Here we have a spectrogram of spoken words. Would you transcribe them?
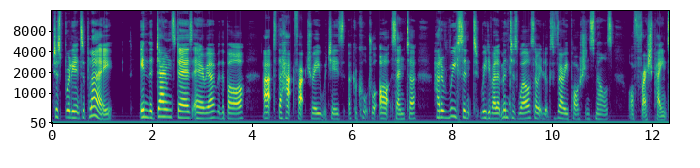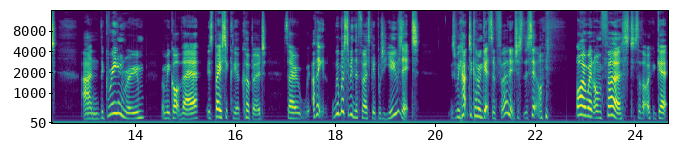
Just brilliant to play. In the downstairs area with the bar at the Hat Factory, which is like a cultural arts centre, had a recent redevelopment as well, so it looks very posh and smells of fresh paint. And the green room, when we got there, is basically a cupboard. So I think we must have been the first people to use it. Because we had to go and get some furniture to sit on. I went on first so that I could get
